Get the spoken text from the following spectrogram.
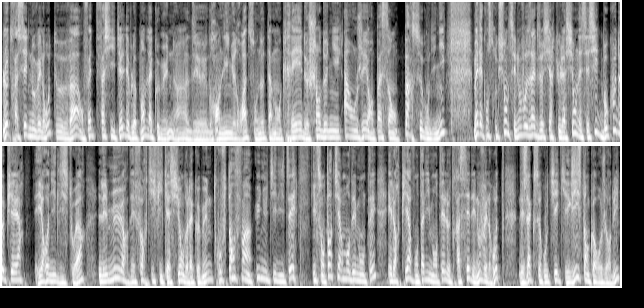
Le tracé de nouvelles routes va en fait faciliter le développement de la commune. Hein. De grandes lignes droites sont notamment créées de Chandonnier à Angers en passant par Secondigny. Mais la construction de ces nouveaux axes de circulation nécessite beaucoup de pierres. Et ironie de l'histoire, les murs des fortifications de la commune trouvent enfin une utilité. Ils sont entièrement démontés et leurs pierres vont alimenter le tracé des nouvelles routes, des axes routiers qui existent encore aujourd'hui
